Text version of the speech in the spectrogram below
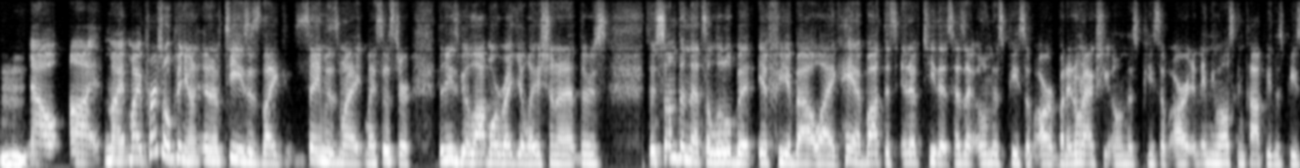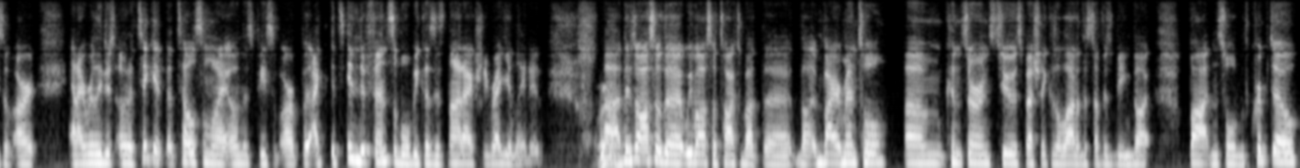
Mm. Now, uh, my my personal opinion on NFTs is like same as my my sister. There needs to be a lot more regulation on it. There's there's something that's a little bit iffy about like, hey, I bought this NFT that says I own this piece of art, but I don't actually own this piece of art, and anyone else can copy this piece of art. And I really just own a ticket that tells someone I own this piece of art, but I, it's indefensible because it's not actually regulated. Uh, there's also the we've also talked about the the environmental um, concerns too, especially because a lot of the stuff is being bought bought and sold with crypto.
